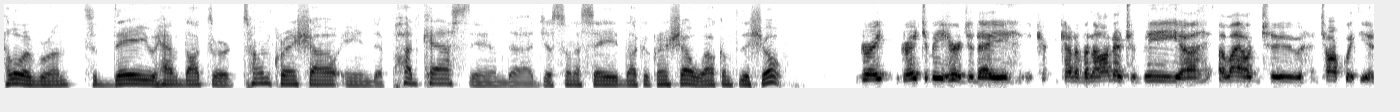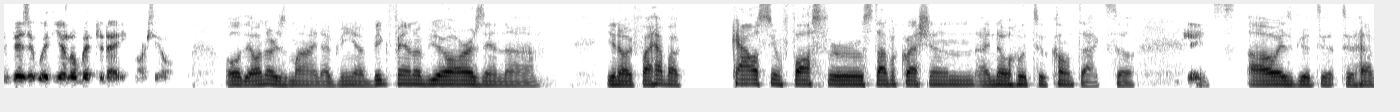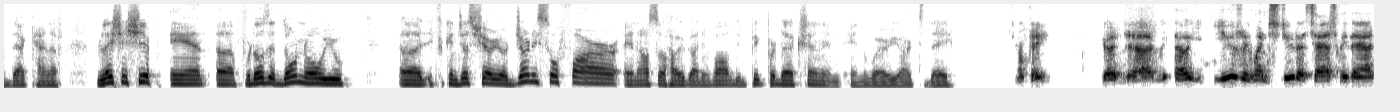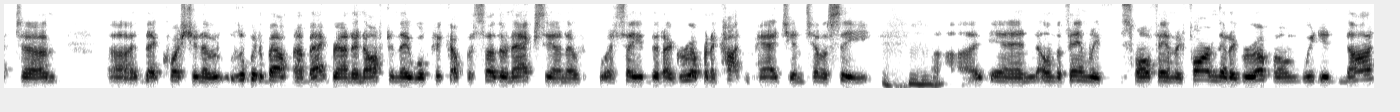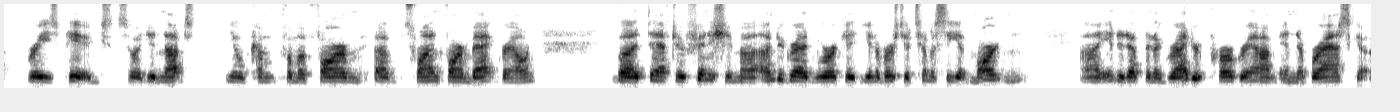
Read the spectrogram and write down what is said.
Hello, everyone. Today we have Dr. Tom Crenshaw in the podcast, and uh, just want to say, Dr. Crenshaw, welcome to the show. Great, great to be here today. Kind of an honor to be uh, allowed to talk with you and visit with you a little bit today, Marcio. Oh, the honor is mine. I've been a big fan of yours, and uh, you know, if I have a calcium, phosphorus type of question, I know who to contact. So okay. it's always good to, to have that kind of relationship. And uh, for those that don't know you, uh, if you can just share your journey so far and also how you got involved in pig production and, and where you are today. Okay, good. Uh, uh usually when students ask me that, um, uh, that question a little bit about my background, and often they will pick up a southern accent. I say that I grew up in a cotton patch in Tennessee, uh, and on the family small family farm that I grew up on, we did not raise pigs, so I did not, you know, come from a farm uh, swine farm background. But after finishing my undergrad work at University of Tennessee at Martin, I ended up in a graduate program in Nebraska.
